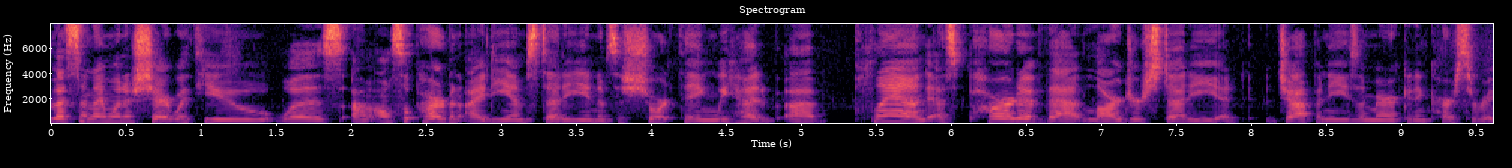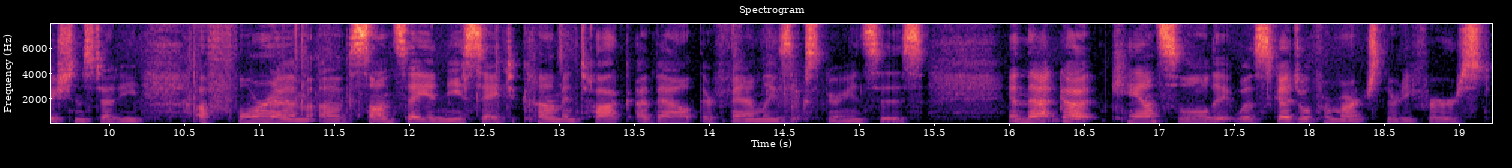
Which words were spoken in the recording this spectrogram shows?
lesson I want to share with you was uh, also part of an IDM study and it was a short thing. We had uh, planned as part of that larger study, a Japanese American incarceration study, a forum of Sansei and Nisei to come and talk about their families' experiences. And that got canceled. It was scheduled for March 31st.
